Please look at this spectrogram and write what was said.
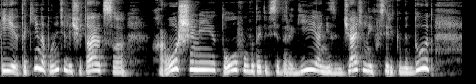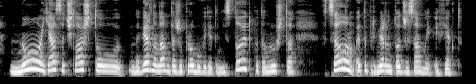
И такие наполнители считаются хорошими, тофу, вот эти все дорогие, они замечательные, их все рекомендуют. Но я сочла, что, наверное, нам даже пробовать это не стоит, потому что в целом это примерно тот же самый эффект.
